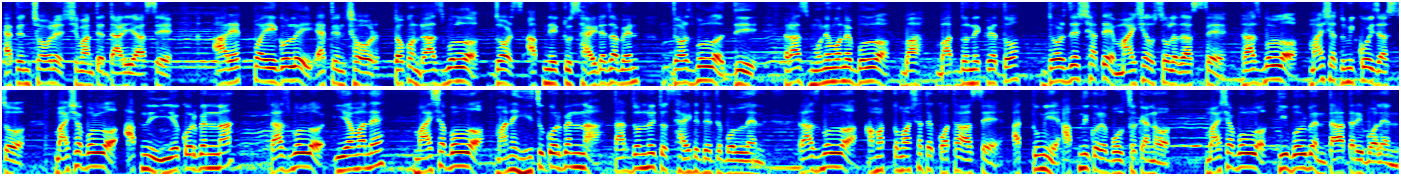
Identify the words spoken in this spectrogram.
অ্যাথেন শহরের সীমান্তে দাঁড়িয়ে আছে। আর এক পা এগোলেই অ্যাথেন শহর। তখন রাজ বলল, জর্জ, আপনি একটু সাইডে যাবেন। জর্জ বলল, জি। রাজ মনে মনে বলল, বাহ বাদ্য নেকড়ে তো। জর্জের সাথে মাইশাও চলে যাচ্ছে। রাজ বলল, মাইশা, তুমি কই যাচ্ছ? মাইশা বলল, আপনি ইয়ে করবেন না? রাজ বলল ইয়ে মানে? মাইশা বলল মানে হিচু করবেন না, তার জন্যই তো সাইডে যেতে বললেন। রাজ বলল, আমার তোমার সাথে কথা আছে, আর তুমি আপনি করে বলছো কেন? মাইশা বলল, কি বলবেন তাড়াতাড়ি বলেন।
